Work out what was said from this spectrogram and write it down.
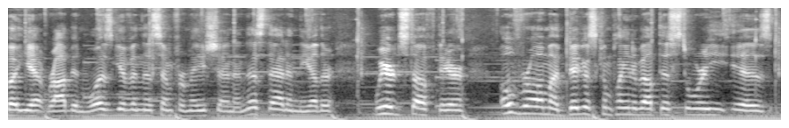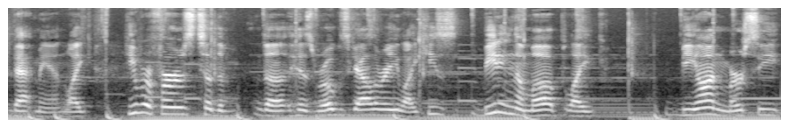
but yet Robin was given this information and this, that, and the other. Weird stuff there. Overall, my biggest complaint about this story is Batman. Like, he refers to the, the his rogues gallery, like, he's beating them up, like, beyond mercy.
